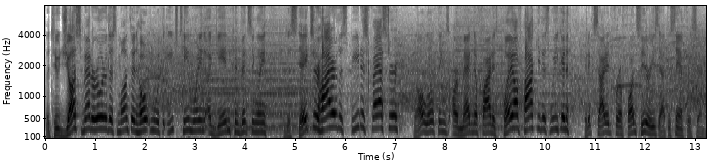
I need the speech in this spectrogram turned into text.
The two just met earlier this month in Houghton with each team winning a game convincingly. The stakes are higher, the speed is faster, and all little things are magnified. It's playoff hockey this weekend. Get excited for a fun series at the Sanford Center.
